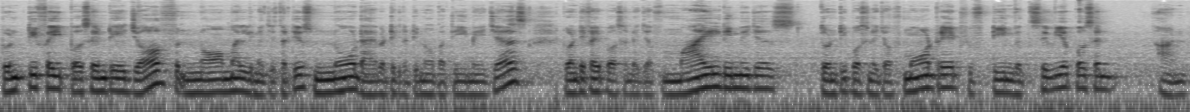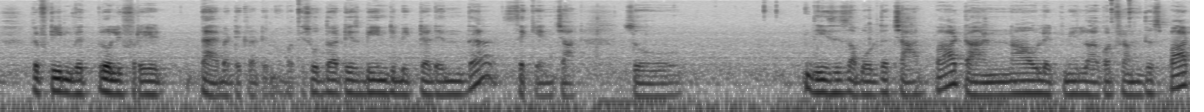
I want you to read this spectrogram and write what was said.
25 percentage of normal images. That is no diabetic retinopathy images 25 percentage of mild images 20 percentage of moderate 15 with severe percent and 15 with proliferate diabetic retinopathy. So that is being depicted in the second chart. So this is about the chart part and now let me log out from this part.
